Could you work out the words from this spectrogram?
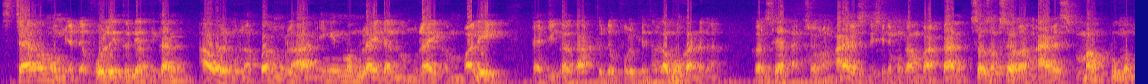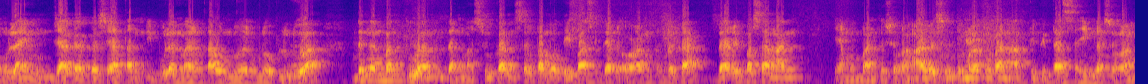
Secara umumnya The Fool itu diartikan awal mula permulaan ingin memulai dan memulai kembali. Dan jika kartu The Fool kita gabungkan dengan kesehatan seorang Aries di sini menggambarkan sosok seorang Aries mampu memulai menjaga kesehatan di bulan Maret tahun 2022 dengan bantuan dan masukan serta motivasi dari orang terdekat dari pasangan yang membantu seorang Aries untuk melakukan aktivitas sehingga seorang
